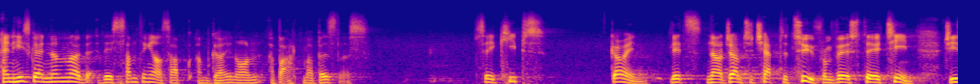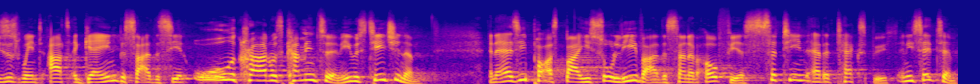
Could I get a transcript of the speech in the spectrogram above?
And he's going, no, no, no, there's something else. I'm going on about my business. So he keeps going. Let's now jump to chapter 2 from verse 13. Jesus went out again beside the sea, and all the crowd was coming to him. He was teaching them. And as he passed by, he saw Levi, the son of Alphaeus, sitting at a tax booth. And he said to him,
